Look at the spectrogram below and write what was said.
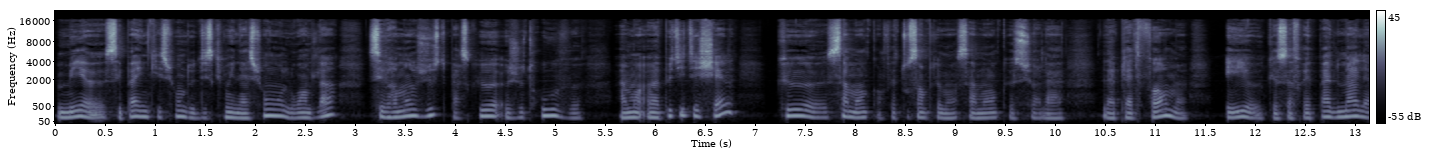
Mais euh, c'est pas une question de discrimination, loin de là. C'est vraiment juste parce que je trouve, à, ma petite échelle, que euh, ça manque, en fait, tout simplement. Ça manque sur la, la plateforme et euh, que ça ferait pas de mal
